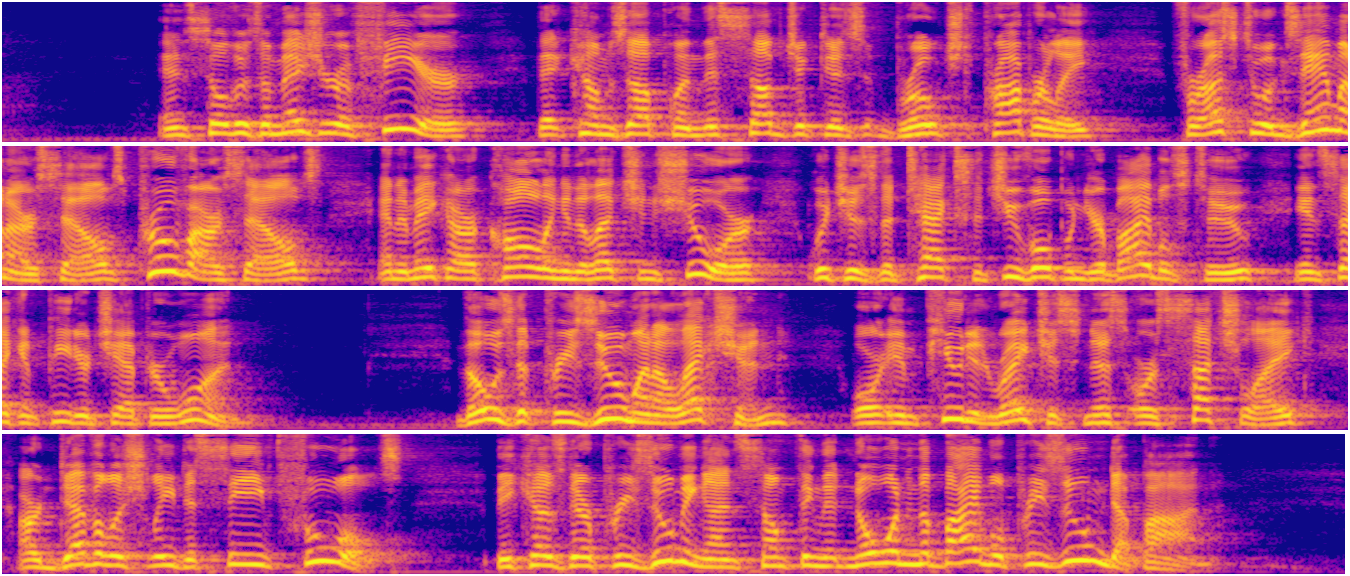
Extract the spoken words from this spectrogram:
And so there's a measure of fear that comes up when this subject is broached properly for us to examine ourselves, prove ourselves, and to make our calling and election sure, which is the text that you've opened your Bibles to in 2 Peter chapter 1. Those that presume on election or imputed righteousness or such like are devilishly deceived fools because they're presuming on something that no one in the Bible presumed upon.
